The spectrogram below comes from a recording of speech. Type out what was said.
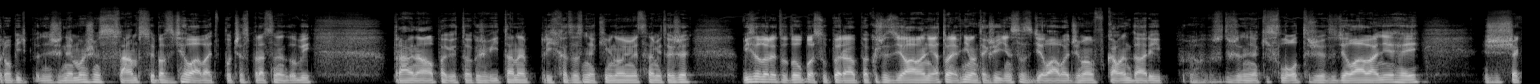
robiť, že nemôžem sám seba vzdelávať počas pracovnej doby. Práve naopak je to akože vítané, prichádza s nejakými novými vecami, takže v Izadore je to úplne super a akože vzdelávanie, ja to nevnímam, takže idem sa vzdelávať, že mám v kalendári že nejaký slot, že vzdelávanie, hej, že však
